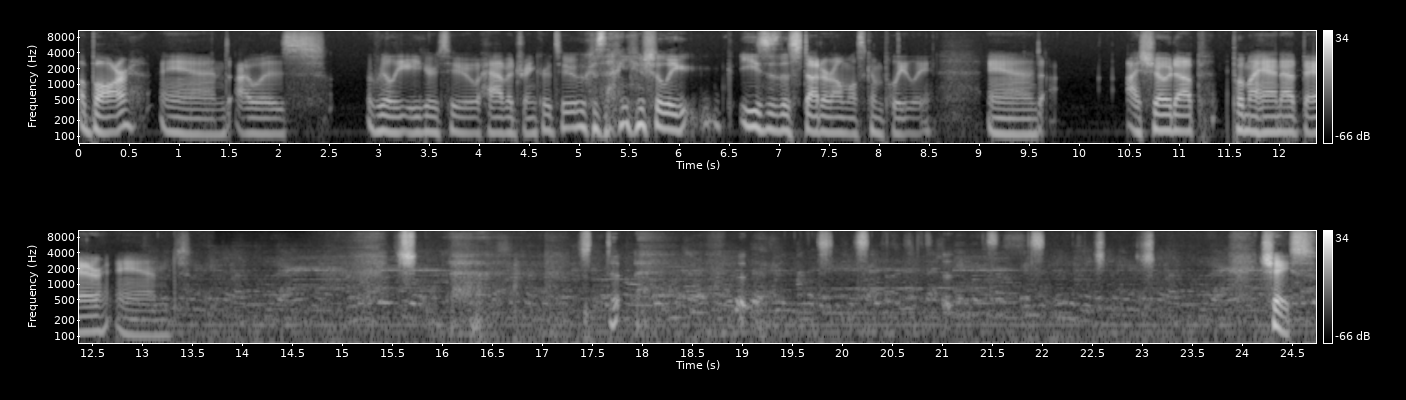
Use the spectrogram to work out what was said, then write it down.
a bar and I was really eager to have a drink or two because that usually eases the stutter almost completely. And I showed up, put my hand out there, and Chase.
